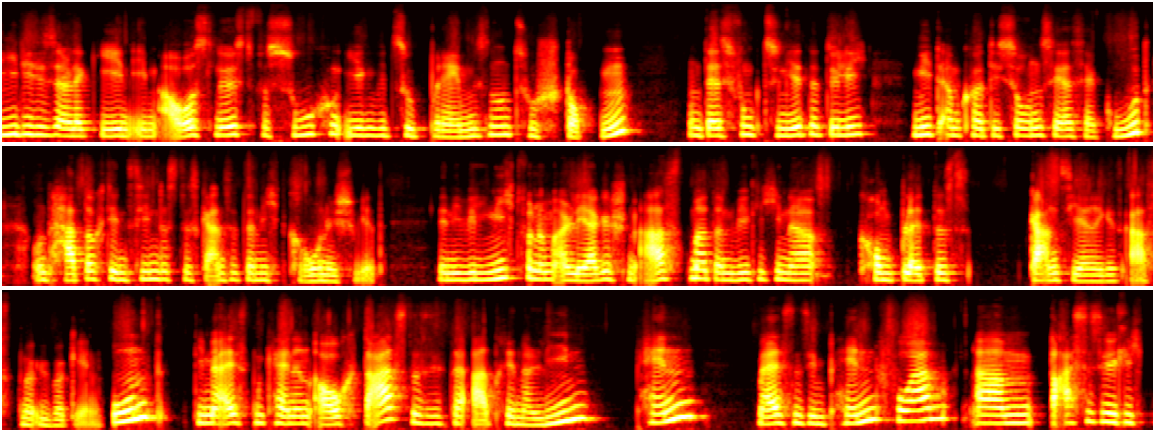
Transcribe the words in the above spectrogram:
die dieses Allergen eben auslöst, versuchen irgendwie zu bremsen und zu stoppen. Und das funktioniert natürlich mit am Cortison sehr, sehr gut und hat auch den Sinn, dass das Ganze dann nicht chronisch wird. Denn ich will nicht von einem allergischen Asthma dann wirklich in ein komplettes ganzjähriges Asthma übergehen. Und die meisten kennen auch das, das ist der Adrenalin-Pen meistens in Pen-Form. Ähm, das ist wirklich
